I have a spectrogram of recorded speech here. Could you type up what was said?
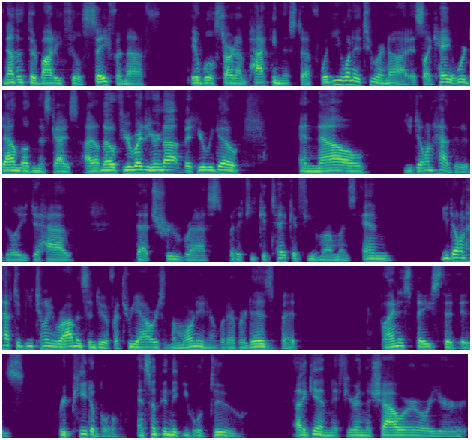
now that their body feels safe enough, it will start unpacking this stuff, whether you want it to or not. It's like, hey, we're downloading this, guys. I don't know if you're ready or not, but here we go. And now you don't have that ability to have that true rest. But if you could take a few moments and you don't have to be Tony Robbins and do it for three hours in the morning or whatever it is, but find a space that is repeatable and something that you will do. Again, if you're in the shower or you're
